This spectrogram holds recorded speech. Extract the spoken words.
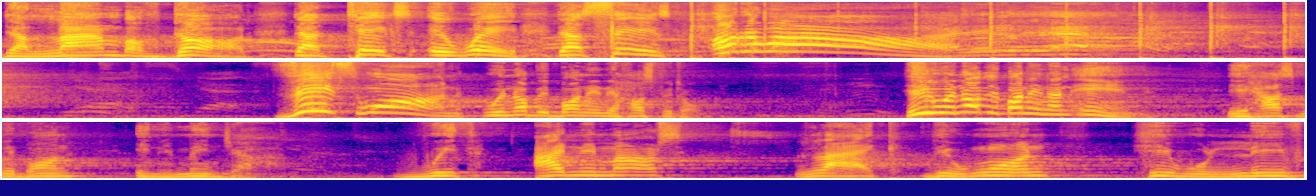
the Lamb of God that takes away the sins of the world. Hallelujah. This one will not be born in a hospital. He will not be born in an inn. He has to be born in a manger with animals like the one he will live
